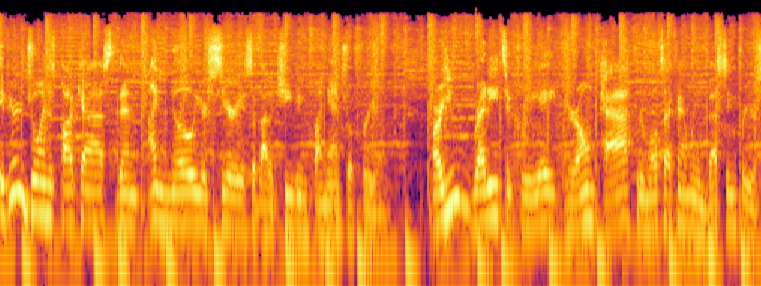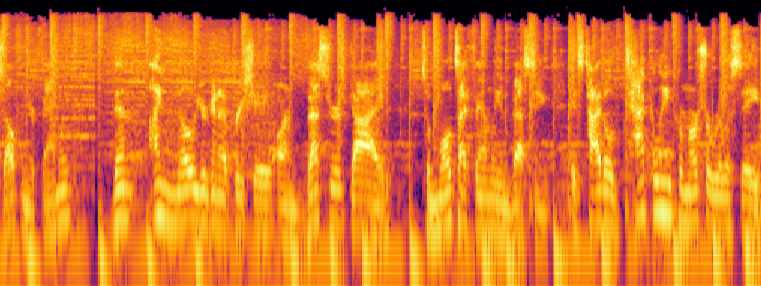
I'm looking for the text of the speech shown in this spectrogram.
If you're enjoying this podcast, then I know you're serious about achieving financial freedom. Are you ready to create your own path through multifamily investing for yourself and your family? Then I know you're going to appreciate our investor's guide to multifamily investing. It's titled Tackling Commercial Real Estate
